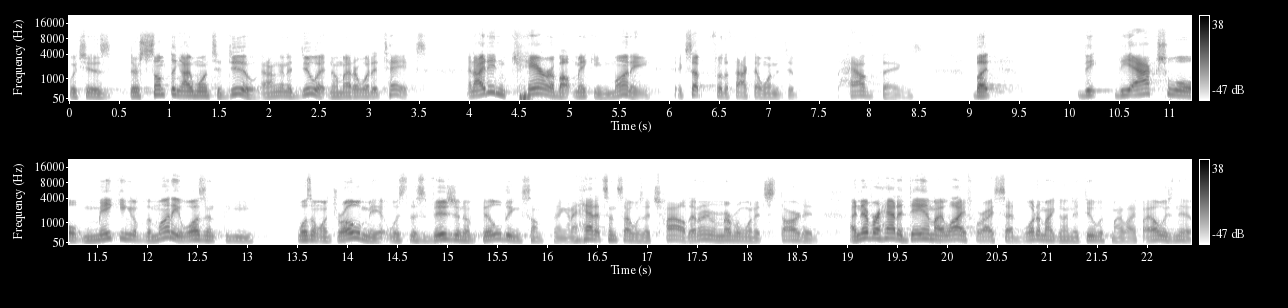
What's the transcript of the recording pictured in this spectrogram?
which is there's something I want to do, and I'm going to do it no matter what it takes. And I didn't care about making money, except for the fact I wanted to have things. But the, the actual making of the money wasn't, the, wasn't what drove me. It was this vision of building something. And I had it since I was a child. I don't even remember when it started. I never had a day in my life where I said, What am I going to do with my life? I always knew.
